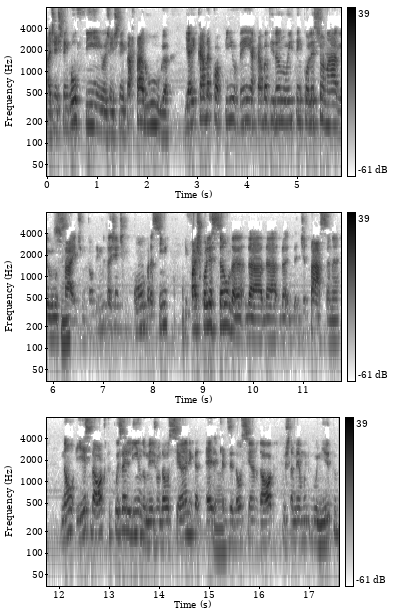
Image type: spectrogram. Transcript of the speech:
a gente tem golfinho, a gente tem tartaruga. E aí cada copinho vem e acaba virando um item colecionável no Sim. site. Então tem muita gente que compra assim e faz coleção da, da, da- da- de taça, né? Não, e esse da Octopus é lindo mesmo, da Oceânica, é, É. quer dizer, da Oceano, da Octopus também é muito bonito.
